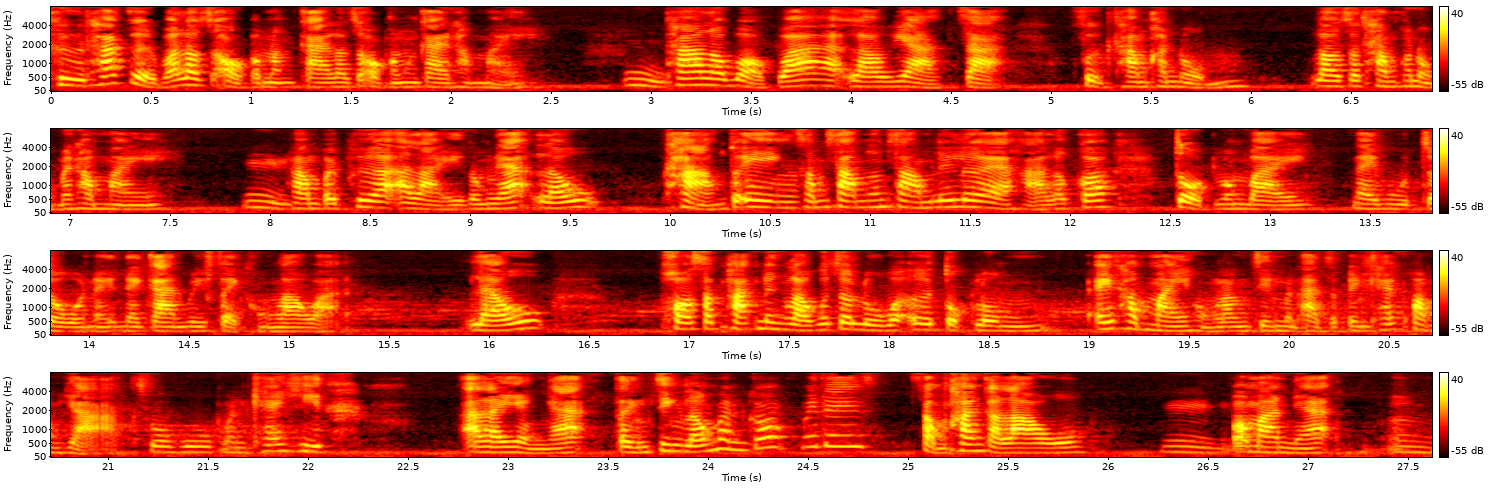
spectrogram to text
คือถ้าเกิดว่าเราจะออกกำลังกายเราจะออกกำลังกายทำไม ถ้าเราบอกว่าเราอยากจะฝึกทำขนม เราจะทำขนมไปทำไมทำไปเพื่ออะไรตรงเนี้ย แล้วถามตัวเองซ้ำๆซ้ำๆเรื่อยๆอะค่ะ แล้วก็จดลงไปในบูโจในในการรีเฟล็กของเราอะแล้วพอสักพักหนึ่งเราก็จะรู้ว่าเออตกลงไอ้ทำไมของเราจริงมันอาจจะเป็นแค่ความอยากชั่ววูบมันแค่ฮิต อะไรอย่างเงี้ย แต่จริงๆแล้วมันก็ไม่ได้สำคัญกับเราประมาณเนี้ย อืม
